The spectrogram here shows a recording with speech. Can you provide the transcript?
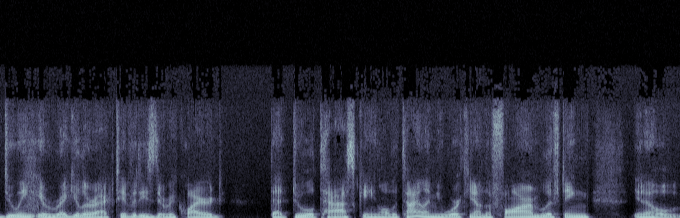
doing irregular activities that required that dual tasking all the time. I mean, working on the farm, lifting, you know,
